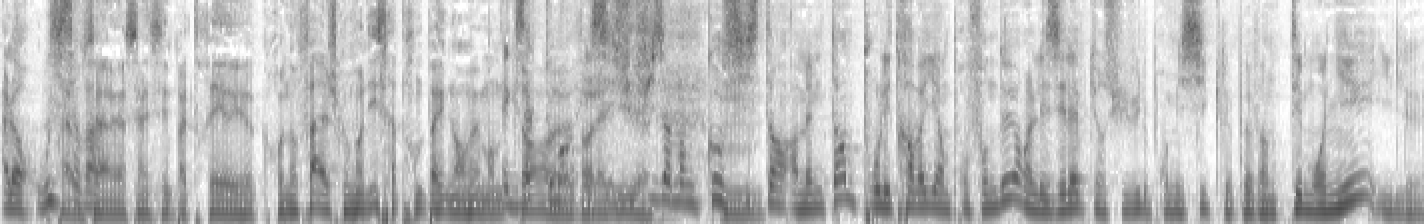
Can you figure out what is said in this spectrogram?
Alors oui, ça, va. ça- c'est pas très euh, chronophage, comme on dit. Ça prend pas énormément de Exactement, temps euh, dans et c'est vie. suffisamment consistant en même temps pour les travailler en profondeur. Les élèves qui ont suivi le premier cycle peuvent en témoigner, ils,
